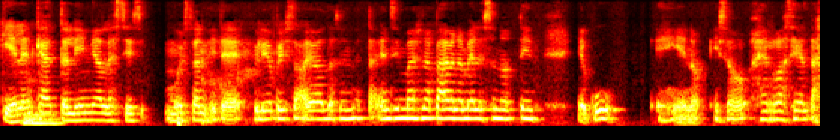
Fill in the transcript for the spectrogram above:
kielenkäyttölinjalle. Siis muistan itse yliopiston ajoilta sen, että ensimmäisenä päivänä meille sanottiin joku hieno iso herra sieltä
